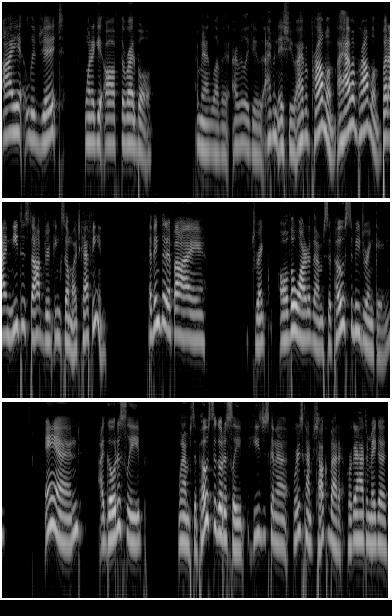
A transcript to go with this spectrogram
I legit want to get off the Red Bull. I mean, I love it. I really do. I have an issue. I have a problem. I have a problem, but I need to stop drinking so much caffeine. I think that if I drink all the water that I'm supposed to be drinking and I go to sleep when I'm supposed to go to sleep, he's just gonna, we're just gonna have to talk about it. We're gonna have to make a,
